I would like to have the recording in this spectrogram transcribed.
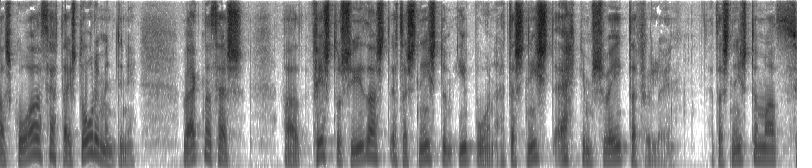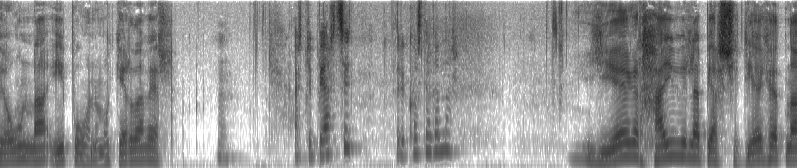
að skoða þetta í stóri myndinni vegna þess að fyrst og síðast þetta snýst um íbúana, þetta snýst ekki um sveitafjöluðin, þetta snýst um að þjóna íbúanum og gera það vel mm. Ertu bjart sín fyrir kostningarnar? Ég er hæfilega bjarsýtt, ég er hérna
